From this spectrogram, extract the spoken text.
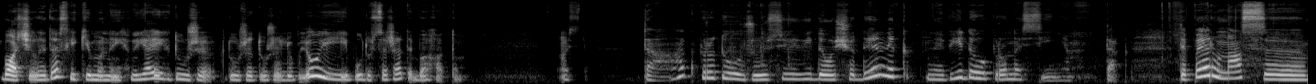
Бачили, да, скільки в мене їх? Ну, я їх дуже-дуже-дуже люблю і буду саджати багато. Ось так. Так, продовжую свій відео щоденник, відео про насіння. Так, тепер у нас е,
